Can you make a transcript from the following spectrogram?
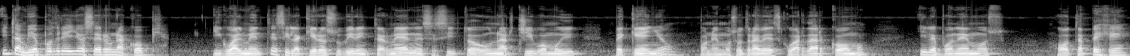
Y también podría yo hacer una copia. Igualmente, si la quiero subir a internet, necesito un archivo muy pequeño. Ponemos otra vez guardar como y le ponemos JPG.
